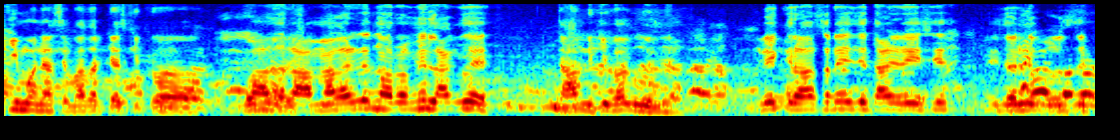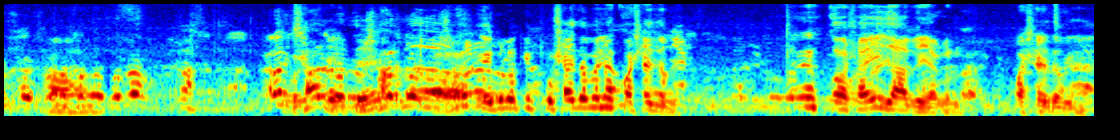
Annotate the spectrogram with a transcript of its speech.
কি মনে আছে বাজার কি আজকে আমার নরমই লাগছে। তা আপনি কীভাবে বুঝলেন? আছে এই যে দাঁড়িয়ে রয়েছে এই জন্য বুঝছে এগুলো কি পোষায় যাবে না কষায় যাবে? কষাই যাবে এখন। কষায় যাবে হ্যাঁ?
